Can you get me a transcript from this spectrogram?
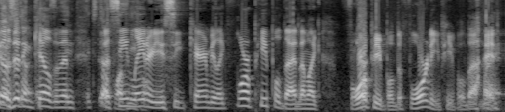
goes in and kills, still- and it- then it's a scene people. later, you see Karen be like, four people died, and I'm like, four people to forty people died. Right,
